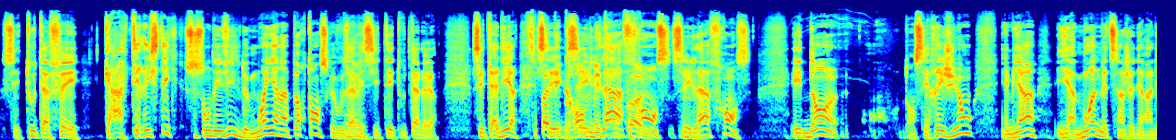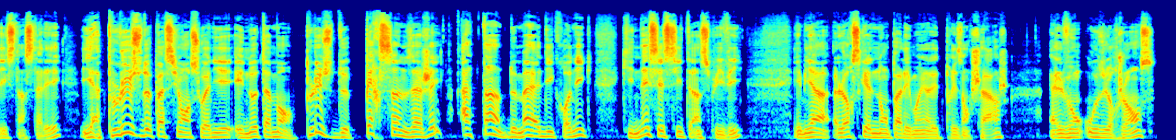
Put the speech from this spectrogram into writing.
c'est tout à fait caractéristique. Ce sont des villes de moyenne importance que vous avez citées tout à l'heure. C'est-à-dire, c'est la France, c'est mmh. la France. Et dans dans ces régions, eh bien, il y a moins de médecins généralistes installés, il y a plus de patients soignés et notamment plus de personnes âgées atteintes de maladies chroniques qui nécessitent un suivi. Eh bien, lorsqu'elles n'ont pas les moyens d'être prises en charge, elles vont aux urgences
